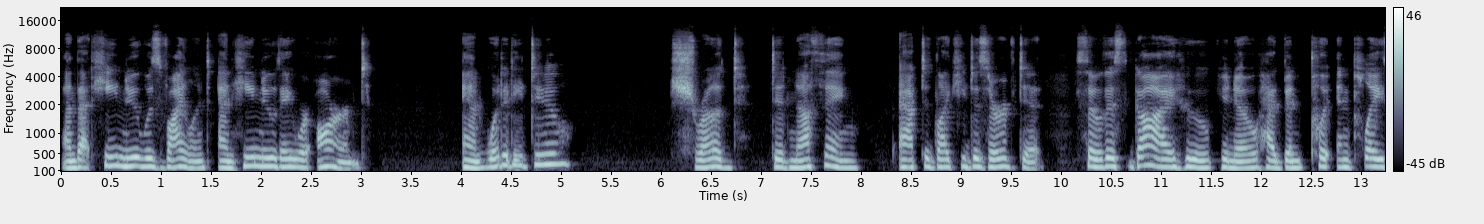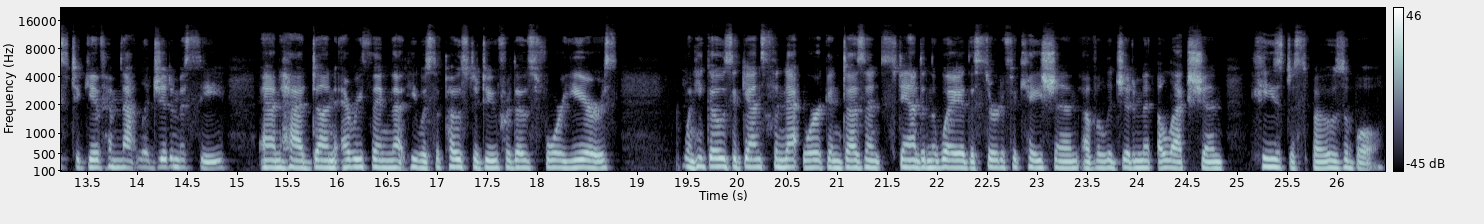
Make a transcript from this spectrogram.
and that he knew was violent and he knew they were armed. And what did he do? Shrugged, did nothing, acted like he deserved it. So, this guy who, you know, had been put in place to give him that legitimacy and had done everything that he was supposed to do for those four years, when he goes against the network and doesn't stand in the way of the certification of a legitimate election, he's disposable.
